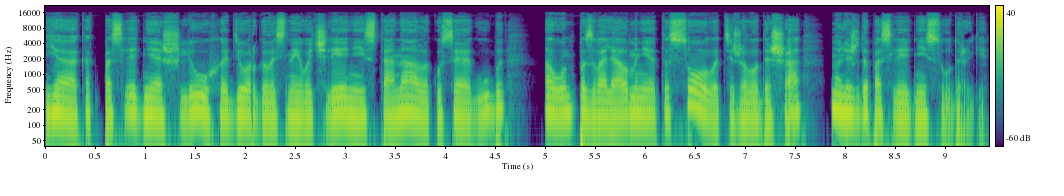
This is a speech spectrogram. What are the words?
Я, как последняя шлюха, дергалась на его члене и стонала, кусая губы, а он позволял мне это соло, тяжело дыша, но лишь до последней судороги.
